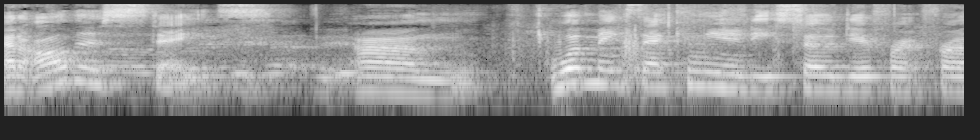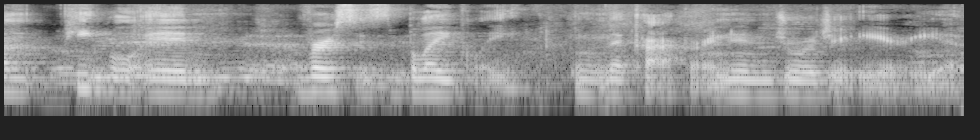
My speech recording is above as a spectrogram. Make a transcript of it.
out of all those states, um, what makes that community so different from people in versus Bleckley in the Cochran in Georgia area?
